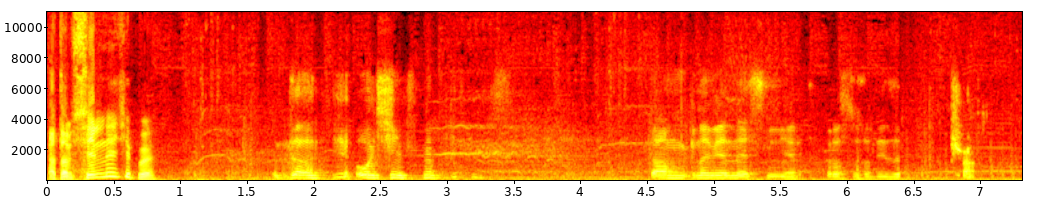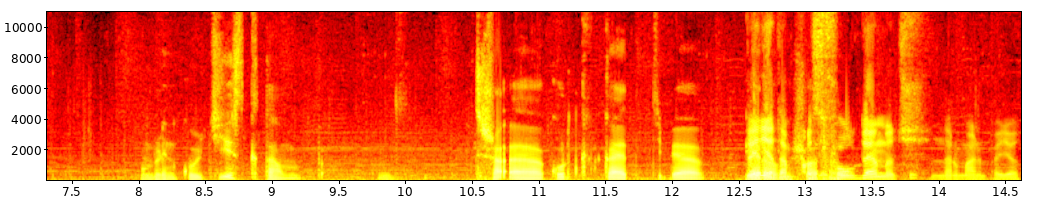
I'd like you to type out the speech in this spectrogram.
А там сильные типы? Да, очень. Там мгновенная смерть. Просто за две- за- Ну, блин, культистка там... ша- э, куртка какая-то тебя Да нет, там просто шотнет. full damage нормально пойдет.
